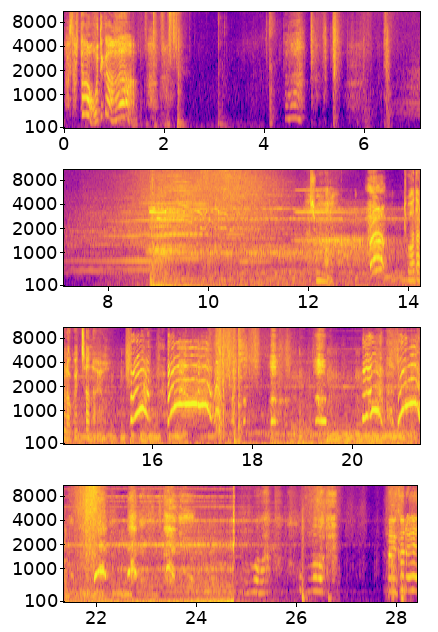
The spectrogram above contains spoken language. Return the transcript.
아, 설탕아 어디 가? 아줌마 도와달라고 했잖아요. 엄마, 엄마, 왜 그래?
